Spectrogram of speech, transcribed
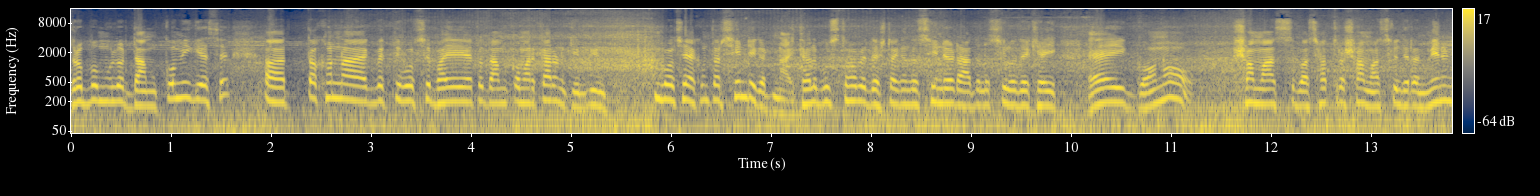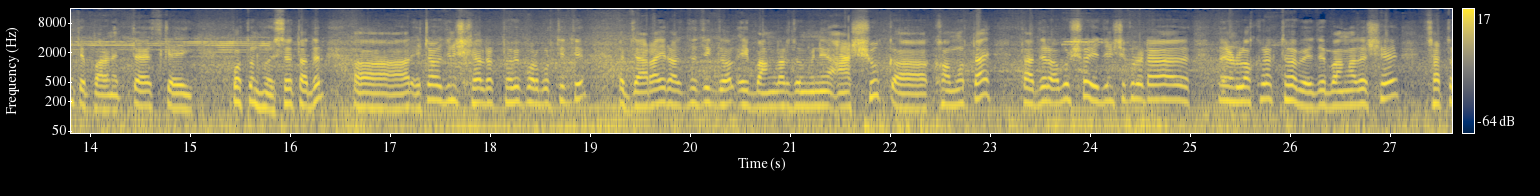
দ্রব্যমূল্যের দাম কমে গিয়েছে। তখন এক ব্যক্তি বলছে, ভাই, এত দাম কমার কারণ কি? বলছে, এখন তার সিন্ডিকেট নাই। তাহলে বুঝতে হবে, দেশটা কিন্তু সিন্ডিকেট আদালত ছিল দেখেই। এই গণ সমাজ বা ছাত্র সমাজ কিন্তু এটা মেনে নিতে পারে না। তাই আজকে এই পতন হয়েছে তাদের। আর এটাও জিনিস খেয়াল রাখতে হবে পরবর্তীতে। যারাই রাজনৈতিক দল এই বাংলার জমিনে আসুক ক্ষমতায়, তাদের অবশ্যই এই জিনিসগুলো এটা লক্ষ্য রাখতে হবে যে বাংলাদেশে ছাত্র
